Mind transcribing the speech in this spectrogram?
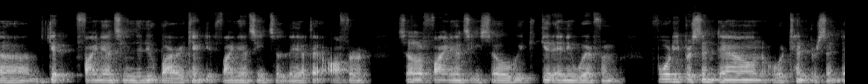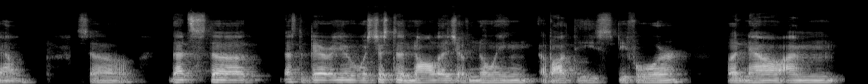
um, get financing. The new buyer can't get financing so they have to offer seller financing. So we could get anywhere from 40% down or 10% down. So that's the that's the barrier. Was just the knowledge of knowing about these before. But now i'm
